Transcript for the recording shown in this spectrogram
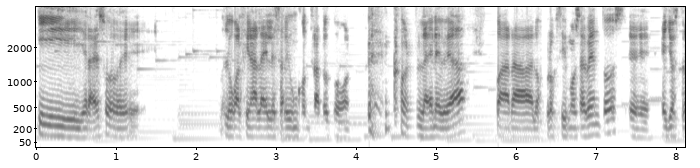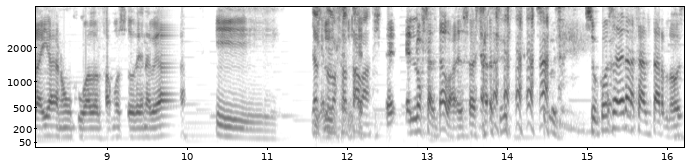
Y era eso. Eh, luego al final a él le salió un contrato con, con la NBA para los próximos eventos. Eh, ellos traían un jugador famoso de NBA y, ya se lo saltaba. Él, él, lo saltaba. O sea, su, su, su, cosa era saltarlos.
